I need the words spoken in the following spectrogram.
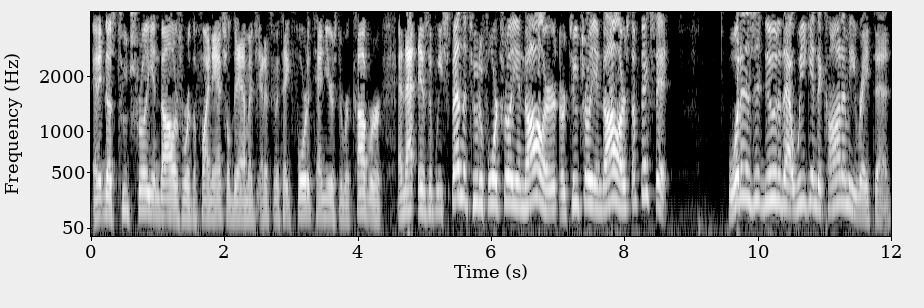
and it does two trillion dollars worth of financial damage and it's going to take four to ten years to recover. And that is if we spend the two to four trillion dollars or two trillion dollars to fix it. What does it do to that weakened economy rate then?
